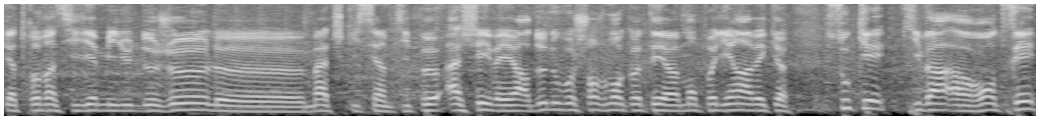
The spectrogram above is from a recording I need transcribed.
86e minute de jeu. Le match qui s'est un petit peu haché. Il va y avoir de nouveaux changements côté Montpellier avec Souquet qui va rentrer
